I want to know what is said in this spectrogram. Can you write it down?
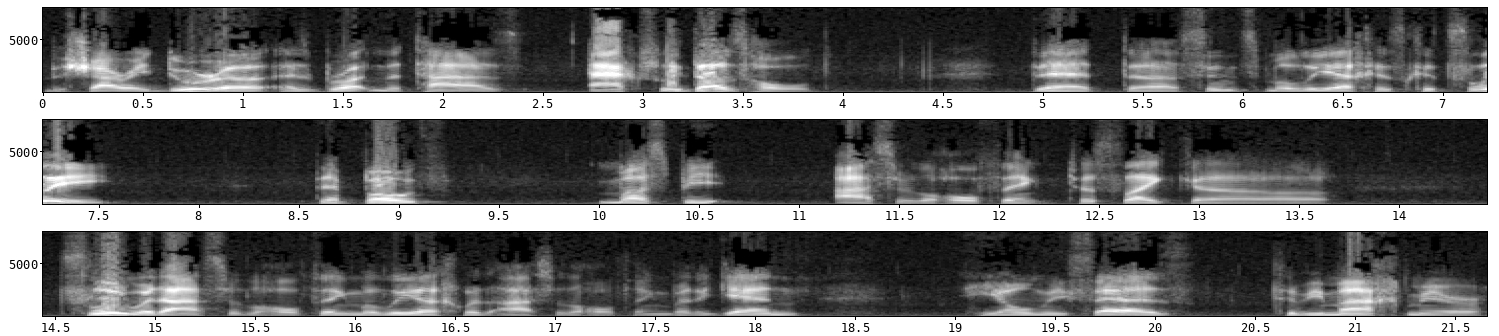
The Sha'arei Dura, as brought in the Taz, actually does hold that uh, since Maliach is Kitzli, that both must be Aser the whole thing. Just like uh, would Aser the whole thing, Maliach would Aser the whole thing. But again, he only says to be Machmir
